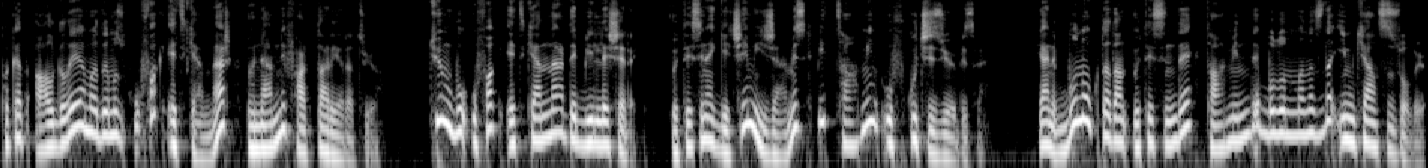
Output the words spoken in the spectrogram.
Fakat algılayamadığımız ufak etkenler önemli farklar yaratıyor. Tüm bu ufak etkenler de birleşerek ötesine geçemeyeceğimiz bir tahmin ufku çiziyor bize. Yani bu noktadan ötesinde tahminde bulunmanız da imkansız oluyor.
